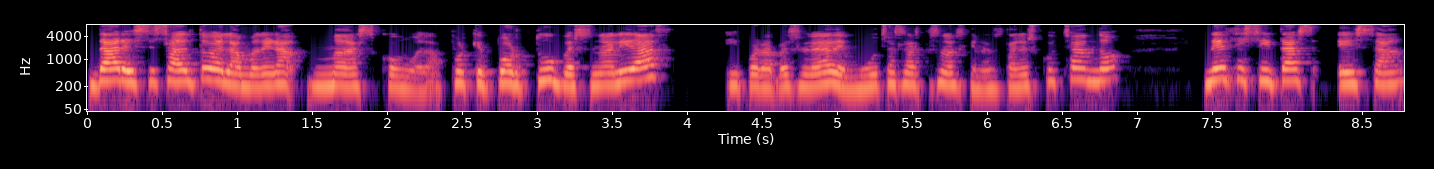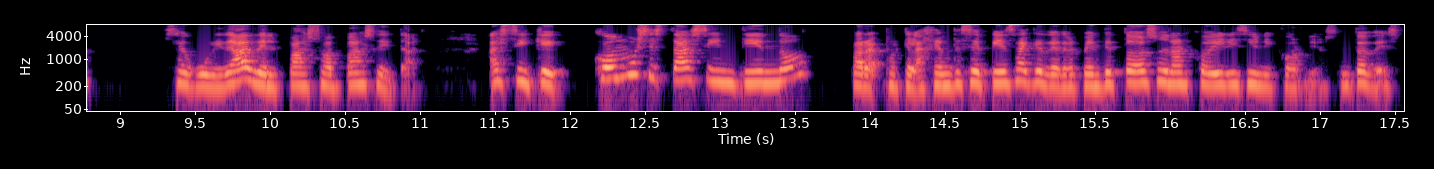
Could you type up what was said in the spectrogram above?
dar ese salto de la manera más cómoda, porque por tu personalidad y por la personalidad de muchas de las personas que nos están escuchando, necesitas esa seguridad del paso a paso y tal. Así que, ¿cómo se está sintiendo para, porque la gente se piensa que de repente todos son arcoíris y unicornios. Entonces,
